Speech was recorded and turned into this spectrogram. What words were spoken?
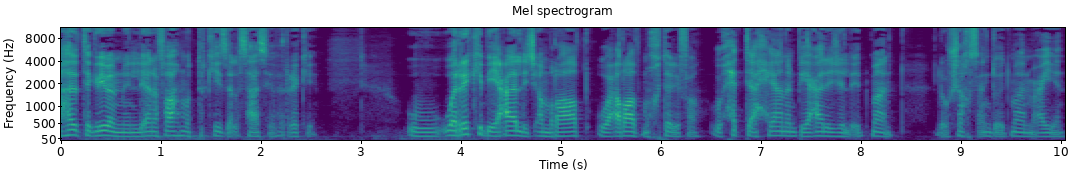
هذا تقريبا من اللي أنا فاهمه التركيز الأساسي في الريكي. والريكي بيعالج أمراض وأعراض مختلفة وحتى أحيانا بيعالج الإدمان لو شخص عنده إدمان معين.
